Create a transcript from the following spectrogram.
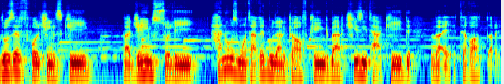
جوزف پولچینسکی و جیمز سولی هنوز معتقد بودند که هافکینگ بر چیزی تأکید و اعتقاد داره.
